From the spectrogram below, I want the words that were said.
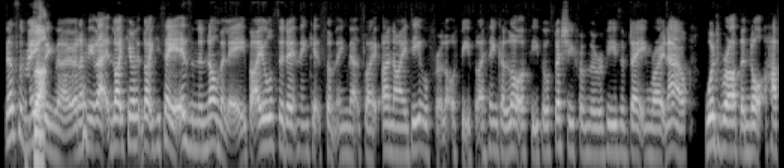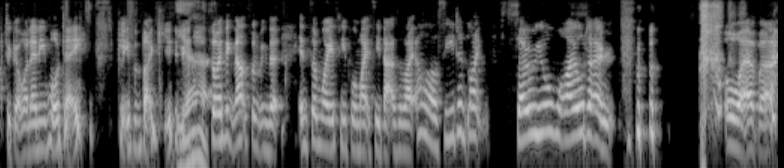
That's amazing though, and I think that, like you like you say, it is an anomaly. But I also don't think it's something that's like unideal for a lot of people. I think a lot of people, especially from the reviews of dating right now, would rather not have to go on any more dates, please and thank you. yeah, So I think that's something that, in some ways, people might see that as a like, oh, so you didn't like sow your wild oats or whatever.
